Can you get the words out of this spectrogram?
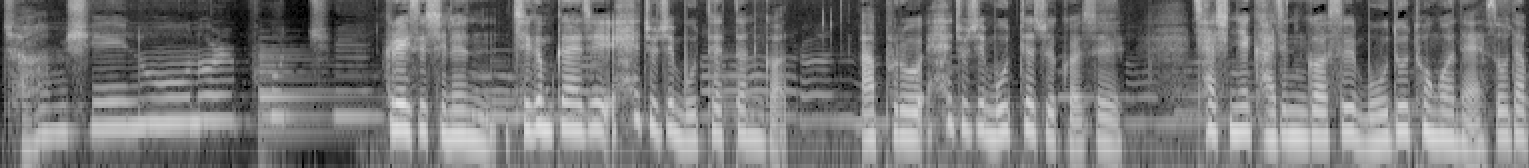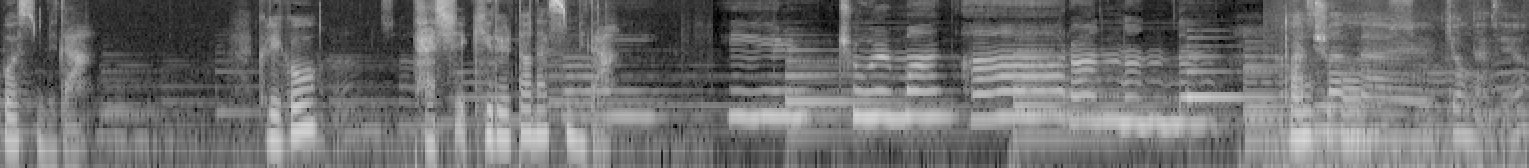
잠시 눈을 붙이 그레이스 씨는 지금까지 해주지 못했던 것, 앞으로 해주지 못해줄 것을 자신이 가진 것을 모두 동원해 쏟아부었습니다. 그리고 다시 길을 떠났습니다. 일 줄만 알았는데 돈 주고. 날 기억나세요?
